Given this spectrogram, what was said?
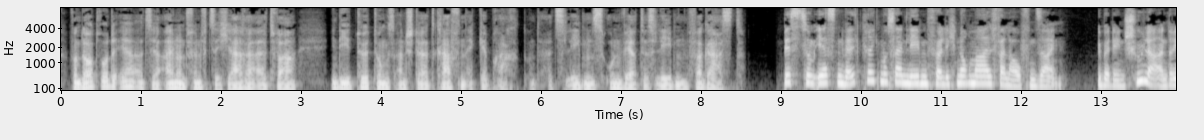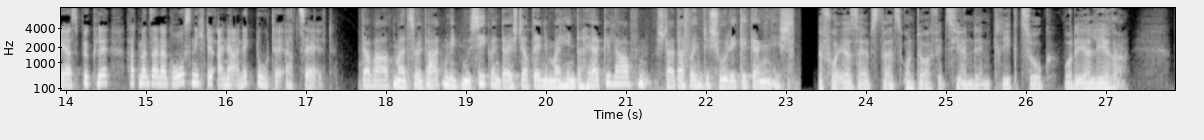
Von dort wurde er, als er 51 Jahre alt war, in die Tötungsanstalt Grafeneck gebracht und als lebensunwertes Leben vergast. Bis zum Ersten Weltkrieg muss sein Leben völlig normal verlaufen sein. Über den Schüler Andreas Bückle hat man seiner Großnichte eine Anekdote erzählt. Da waren mal Soldaten mit Musik und da ist er denen mal hinterhergelaufen, statt dass er in die Schule gegangen ist. Bevor er selbst als Unteroffizier in den Krieg zog, wurde er Lehrer.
